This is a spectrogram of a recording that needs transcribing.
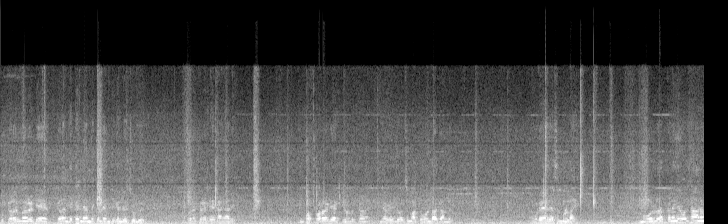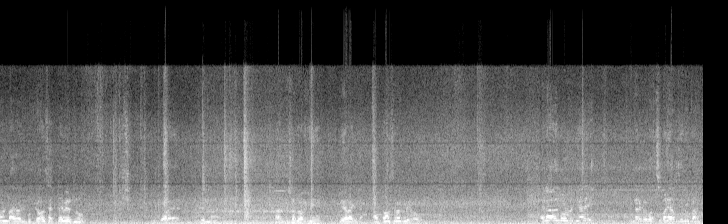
കുട്ടികളെ റെഡിയായി കുട്ടികൾ എന്തൊക്കെയല്ല എന്തൊക്കെയല്ല എന്തൊക്കെയല്ല വെച്ചോണ്ട് വരും. പപ്പടം റെഡിയാക്കിക്കൊണ്ട് നിൽക്കുകയാണ് ഞാൻ വേണ്ടി കുറച്ച് മക്കളും ഉണ്ടാക്കാണ്ട് നമ്മുടെ ഏകദേശം ഫുള്ളായി മുകളിൽ വെക്കണമെങ്കിൽ കുറച്ച് സാധനം ഉണ്ടാകാം കുട്ടികളെ സെറ്റായി വരുന്നുള്ളൂ. കുട്ടികളെ പിന്നെ കൺഫ്യൂഷൻ തുടങ്ങി ക്ലിയർ ആയില്ല അടുത്ത മാസം ക്ലിയർ ആവും. അതിനകത്തുള്ളൂ ഞാനേ പിന്നെ കുറച്ച് പണി അർജന്റ് വിട്ടാണ്ട്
